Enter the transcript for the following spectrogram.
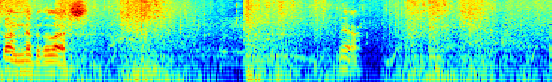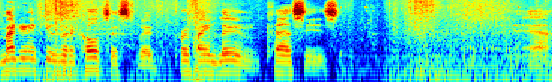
fun nevertheless. Yeah. Imagine if he was an occultist with profane bloom, curses, uh, yeah,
